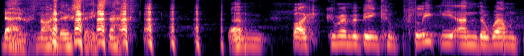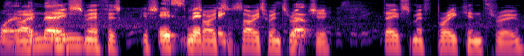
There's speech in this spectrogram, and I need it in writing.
No, not in those days. No. um, but I can remember being completely underwhelmed by it. Right, and then Dave Smith is. is It's Smith. Sorry, to, sorry to interrupt you. Dave Smith breaking through.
